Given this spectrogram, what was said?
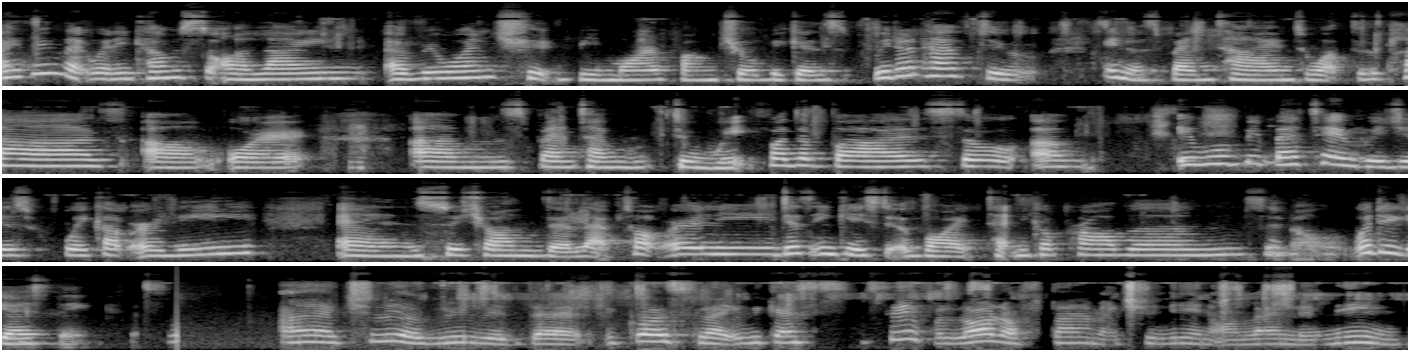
I think that when it comes to online, everyone should be more punctual because we don't have to, you know, spend time to walk to the class, um, or um, spend time to wait for the bus. So um, it would be better if we just wake up early and switch on the laptop early, just in case to avoid technical problems. You know, what do you guys think? I actually agree with that because, like, we can save a lot of time actually in online learning.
